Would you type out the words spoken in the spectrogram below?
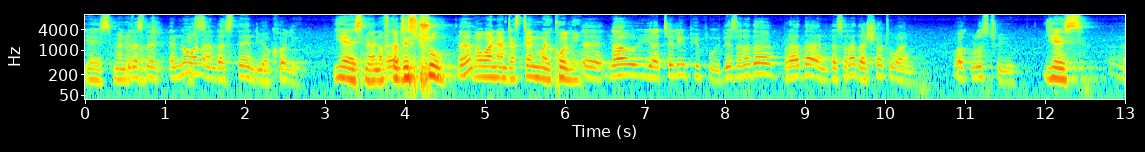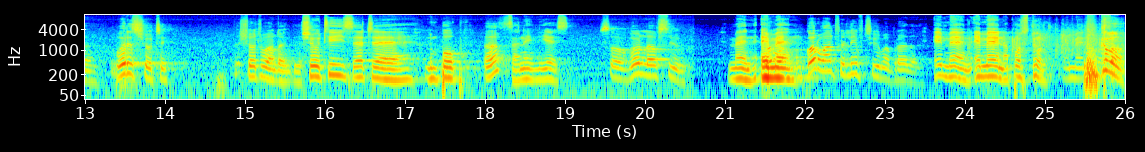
Yes, man You of God. understand? And no Yes. one understand your calling. Yes, man of God. It's true. Huh? No one understand my calling. Uh, now you are telling people there's another brother and there's another short one who are close to you. Yes. Uh, where is Shoti? The short one like this. Shoti is at uh, Limpopo. Huh? Zanin, yes. So God loves you. Amen. Amen. God, God wants to lift you, my brother. Amen. Amen. Apostle. Amen. Come on.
